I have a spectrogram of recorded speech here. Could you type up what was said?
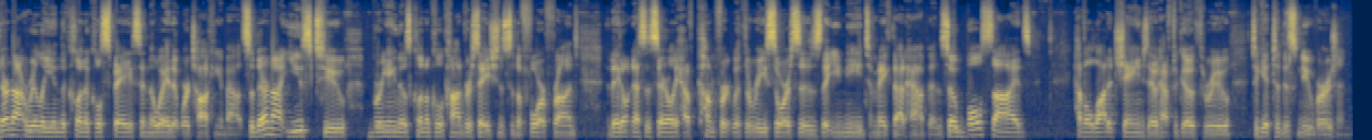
they're not really in the clinical space in the way that we're talking about. So they're not used to bringing those clinical conversations to the forefront. They don't necessarily have comfort with the resources that you need to make that happen. So both sides have a lot of change they would have to go through to get to this new version.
